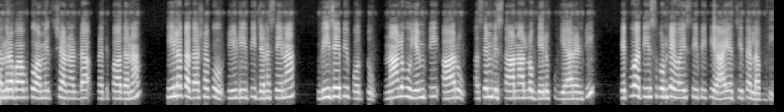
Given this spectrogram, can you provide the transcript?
చంద్రబాబుకు అమిత్ షా నడ్డా ప్రతిపాదన? కీలక దశకు టీడీపీ జనసేన బీజేపీ పొత్తు. నాలుగు ఎంపీ ఆరు అసెంబ్లీ స్థానాల్లో గెలుపు గ్యారంటీ. ఎక్కువ తీసుకుంటే వైసీపీకి ఆయచిత లబ్ధి.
